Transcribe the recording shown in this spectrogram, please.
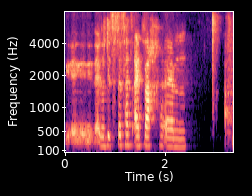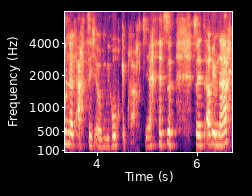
äh, also das, das hat es einfach ähm, 180 irgendwie hochgebracht. Ja, also so jetzt auch im Nach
